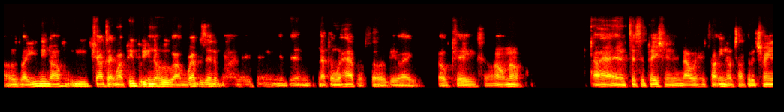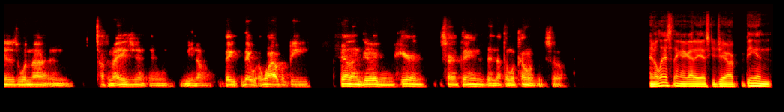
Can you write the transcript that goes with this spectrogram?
I was like, you, you know, you contact my people, you know who I'm represented by and everything, and then nothing would happen. So it'd be like, okay, so I don't know. I had anticipation, and I would talk, you know, talk to the trainers and whatnot, and talk to my agent, and you know, they they while I would be feeling good and hearing certain things, then nothing would come of it. So And the last thing I got to ask you, JR, being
